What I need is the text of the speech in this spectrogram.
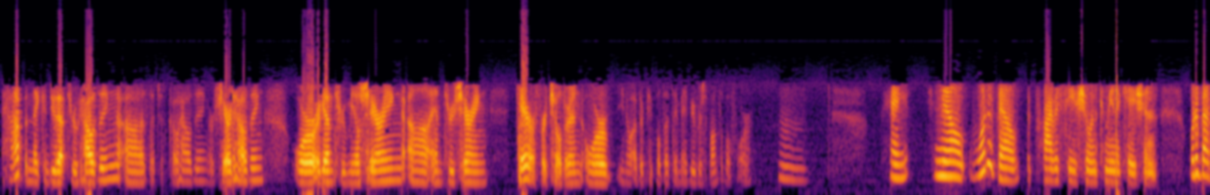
happen. They can do that through housing, uh, such as co-housing or shared housing, or again through meal sharing uh, and through sharing care for children or you know other people that they may be responsible for. Hmm. Okay, Janelle, what about the privacy issue and communication? What about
